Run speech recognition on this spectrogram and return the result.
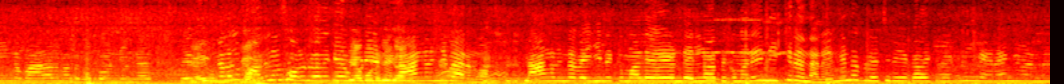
நீங்க பாராளுமன்றத்துக்கு போனீங்க எங்களுக்கு பதில் சொல்றதுக்கே தனியா போட்டு அப்படி இல்லை. நீங்க நாங்கள் இந்த வெயிலுக்கு மழை இந்த எல்லாத்துக்கும் மழை. நிக்கிறேன் தானே. என்ன பிரச்சனையை கதைக்கிறதுக்கு நீங்க இறங்கி வந்து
